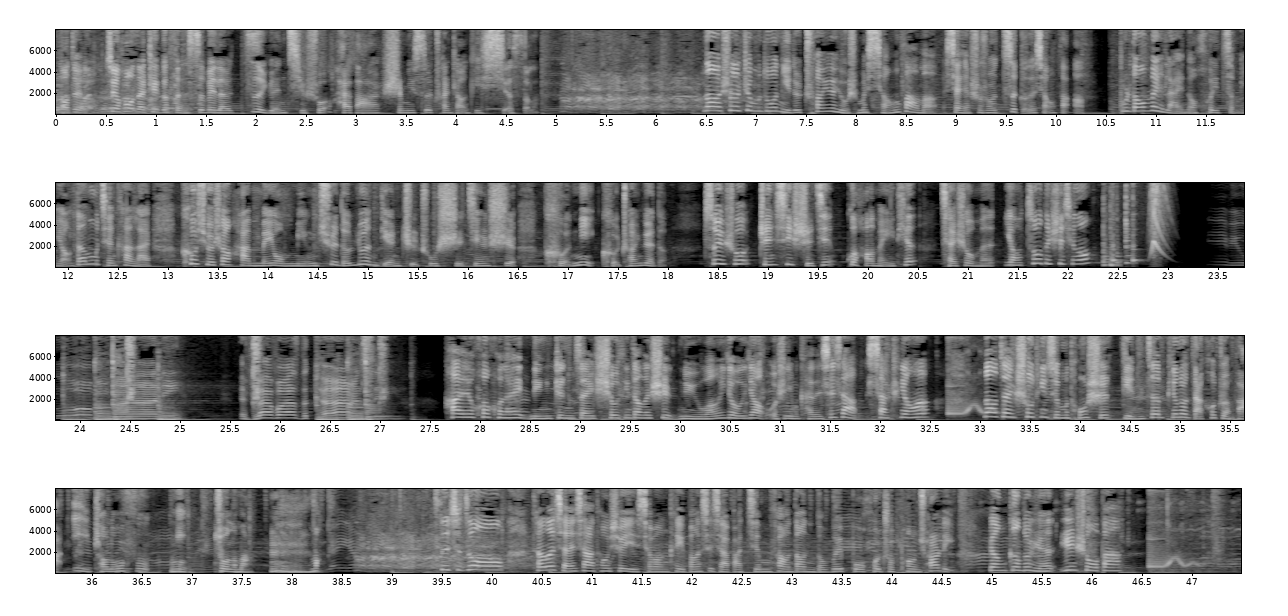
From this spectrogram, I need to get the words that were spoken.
哦，对了，最后呢，这个粉丝为了自圆其说，还把史密斯船长给写死了。那说了这么多，你对穿越有什么想法吗？夏夏说说自个的想法啊。不知道未来呢会怎么样，但目前看来，科学上还没有明确的论点指出时间是可逆可穿越的。所以说，珍惜时间，过好每一天，才是我们要做的事情哦。嗨，欢迎回来！您正在收听到的是《女王有药》，我是你们凯的夏夏夏春阳啊。那在收听节目同时，点赞、评论、打 call、转发，一条龙服务，你做了吗？嗯吗？自己做哦。同样的，想一下同学也希望可以帮夏夏把节目放到你的微博或者朋友圈里，让更多人认识我吧。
